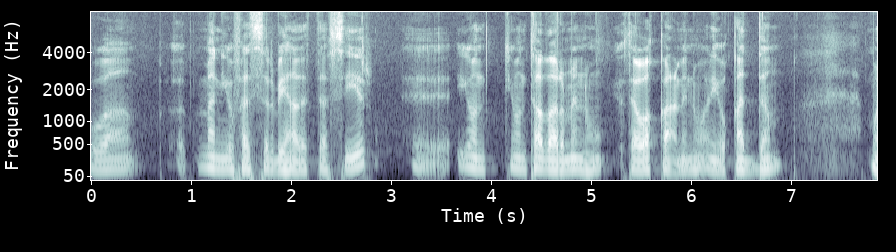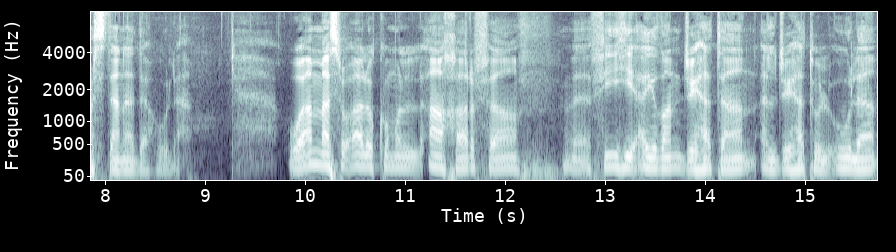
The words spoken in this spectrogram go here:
ومن يفسر بهذا التفسير آه، ينتظر منه يتوقع منه أن يقدم مستنده له. وأما سؤالكم الآخر ففيه أيضا جهتان. الجهة الأولى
